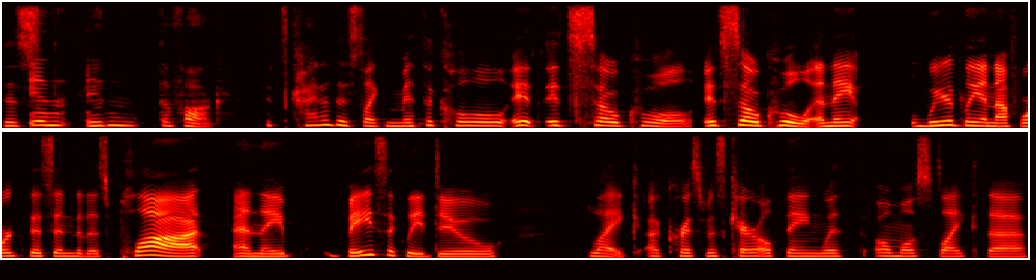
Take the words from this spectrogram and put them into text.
this in in the fog. it's kind of this like mythical it, it's so cool it's so cool and they weirdly enough work this into this plot and they basically do like a christmas carol thing with almost like the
